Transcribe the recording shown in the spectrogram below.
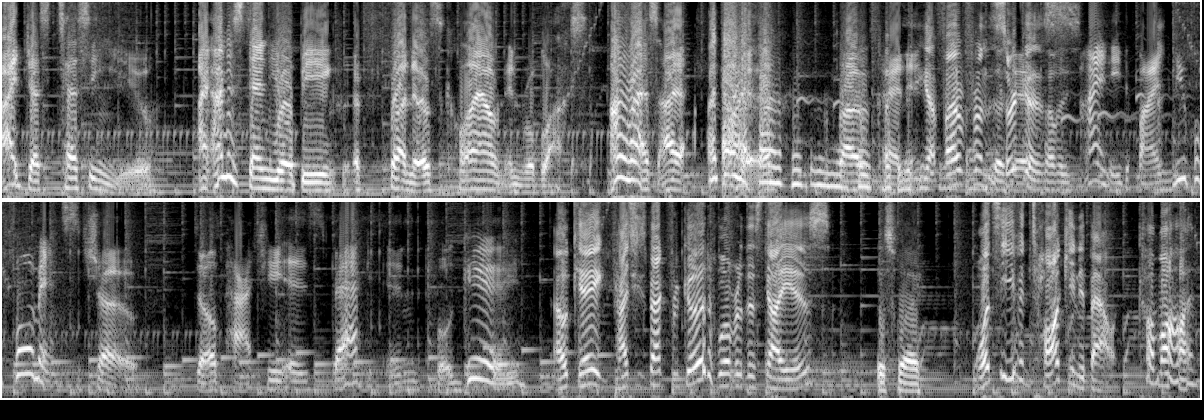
I just testing you. I understand you're being a funnels clown in Roblox. Unless I, I thought You got fired from the circus. I need to find new performance show. So Patchy is back and for good. Okay, Patchy's back for good, whoever this guy is. This way. What's he even talking about? Come on.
